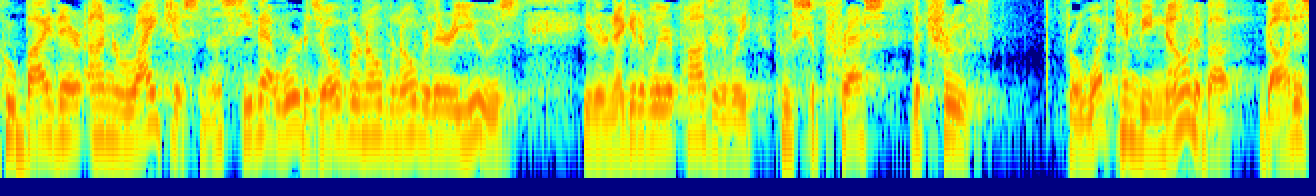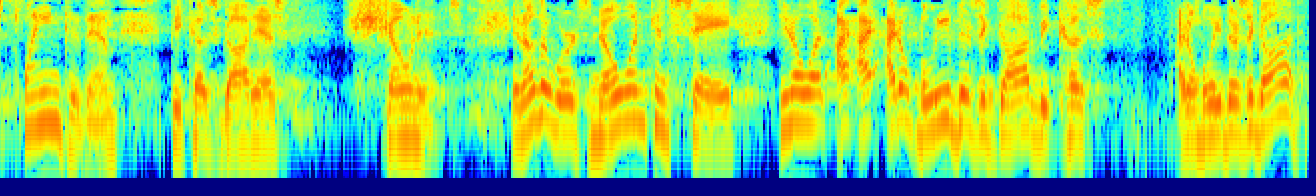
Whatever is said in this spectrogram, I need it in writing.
who by their unrighteousness, see that word is over and over and over there used, either negatively or positively, who suppress the truth. For what can be known about God is plain to them because God has shown it. In other words, no one can say, you know what, I, I, I don't believe there's a God because I don't believe there's a God.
